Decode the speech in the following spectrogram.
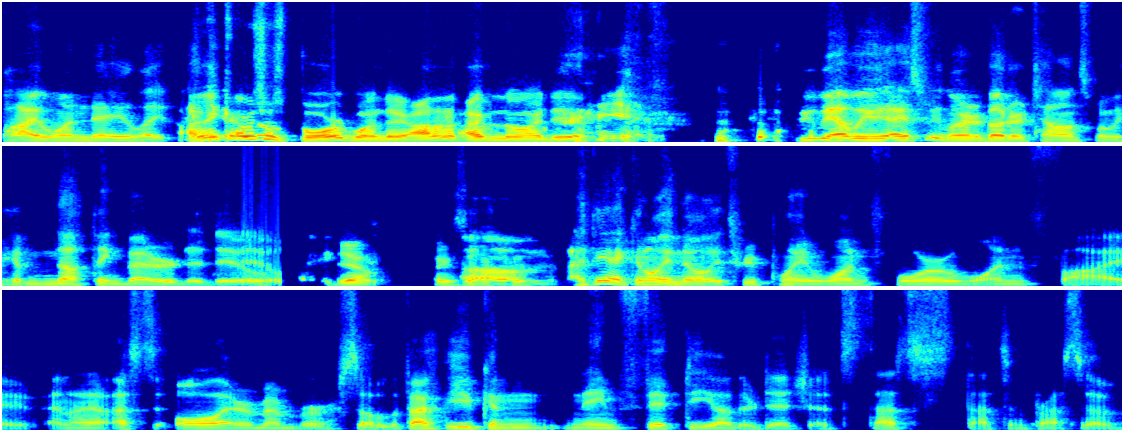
pi one day like I think I was just bored one day. I don't. I have no idea. yeah. we, yeah, we I guess we learn about our talents when we have nothing better to do. Like, Yeah, Exactly. Um, I think I can only know like 3.1415, and I, that's all I remember. So the fact that you can name 50 other digits, that's that's impressive.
